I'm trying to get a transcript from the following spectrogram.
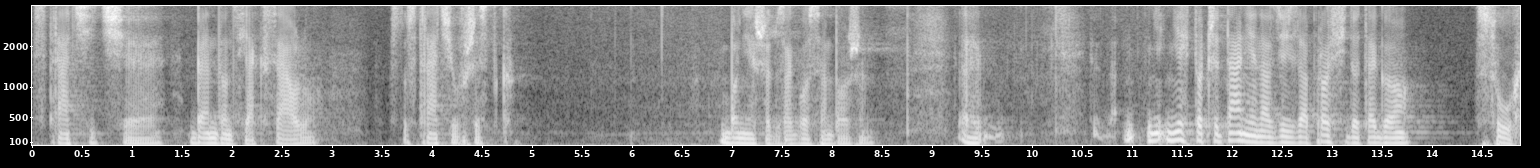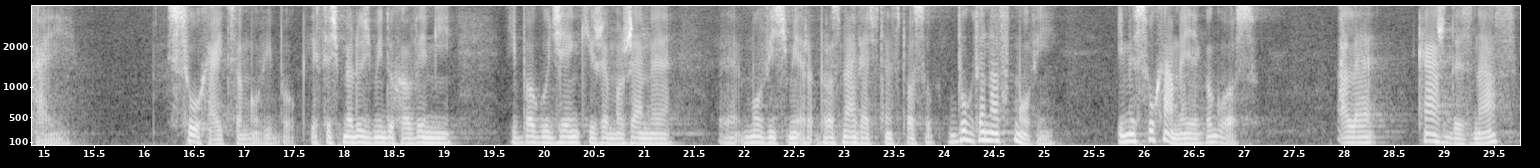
stracić, e, będąc jak Saulu. Po prostu stracił wszystko, bo nie szedł za głosem Bożym. E, nie- Niech to czytanie nas gdzieś zaprosi do tego, słuchaj. Słuchaj, co mówi Bóg. Jesteśmy ludźmi duchowymi i Bogu dzięki, że możemy e, mówić, rozmawiać w ten sposób. Bóg do nas mówi i my słuchamy Jego głosu. Ale każdy z nas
